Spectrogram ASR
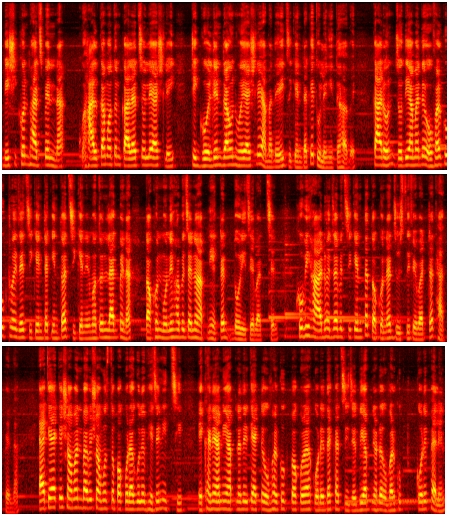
বেশিক্ষণ ভাজবেন না। হালকা মতন কালার চলে আসলেই ঠিক গোল্ডেন ব্রাউন হয়ে আসলে আমাদের এই চিকেনটাকে তুলে নিতে হবে। কারণ যদি আমাদের ওভার কুকড হয়ে যায় চিকেনটা কিন্তু আর চিকেনের মতন লাগবে না, তখন মনে হবে যেন আপনি একটা দড়ি চেবাচ্ছেন। খুবই হার্ড হয়ে যাবে চিকেনটা তখন আর জুসি ফ্লেভারটা থাকবে না। একে একে সমানভাবে সমস্ত পকোড়াগুলো ভেজে নিচ্ছি। এখানে আমি আপনাদেরকে একটা ওভারকুক পকোড়া করে দেখাচ্ছি। যদি আপনারা ওভারকুক করে ফেলেন,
